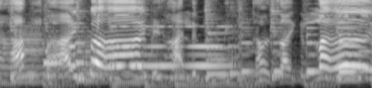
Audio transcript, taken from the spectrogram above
ะบายบายไปหาเรื่องดีกับเจ้าจอยกันเลย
